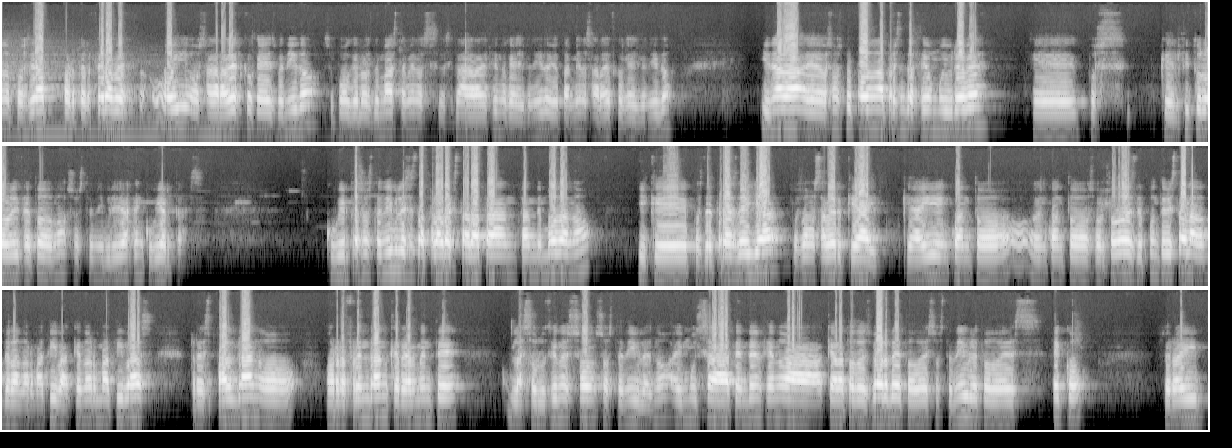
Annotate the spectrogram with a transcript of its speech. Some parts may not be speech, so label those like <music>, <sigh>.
Bueno, pues ya por tercera vez hoy os agradezco que hayáis venido. Supongo que los demás también os están agradeciendo que hayáis venido. Yo también os agradezco que hayáis venido. Y nada, eh, os hemos preparado una presentación muy breve, eh, pues que el título lo dice todo, ¿no? Sostenibilidad en cubiertas. Cubiertas sostenibles, esta palabra que está ahora tan, tan de moda, ¿no? Y que pues detrás de ella, pues vamos a ver qué hay. Qué hay en cuanto, en cuanto sobre todo desde el punto de vista de la, de la normativa. ¿Qué normativas respaldan o, o refrendan que realmente las soluciones son sostenibles. ¿no? Hay mucha tendencia a que ahora todo es verde, todo es sostenible, todo es eco, pero hay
